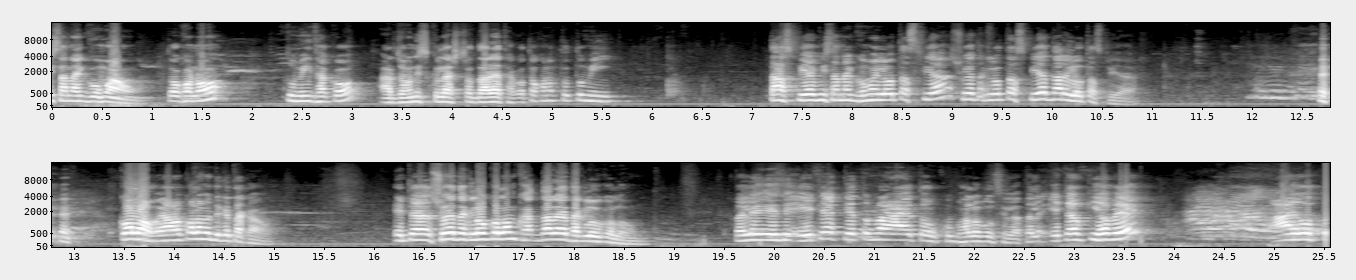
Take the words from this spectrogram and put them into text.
বিছানায় ঘুমাও, তখনও তুমি থাকো আর যখন স্কুলে আসছো, দাঁড়ায় থাকো, তখনও তো তুমি তাসপিয়া বিছানায় ঘুমাইলেও তাসপিয়া শুয়ে থাকলেও তাসপিয়া দাঁড়ালেও তাসপিয়া কলম আমার কলমের দিকে তাকাও। এটা শুয়ে থাকলেও কলম দাঁড়ায় থাকলেও কলম। তাহলে এই যে এটাকে তোমরা আয়ত খুব ভালো বলছিলা তাহলে এটাও কি হবে? আয়ত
